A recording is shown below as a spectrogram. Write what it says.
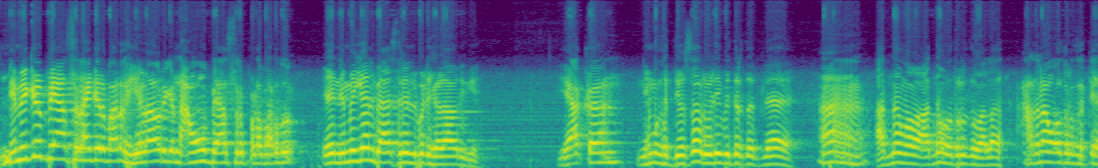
ನಿಮಗೂ ಬೇಸರ ಆಗಿರಬಾರ್ದು ಹೇಳೋರಿಗೆ ನಾವು ಬೇಸರ ಪಡಬಾರ್ದು. ಏ ನಿಮಗೇನು ಬೇಸರ ಇಲ್ಲ ಬಿಡಿ ಹೇಳೋರಿಗೆ? ಯಾಕ? ನಿಮ್ಗೆ ದಿವಸ ರೂಢಿ ಬಿದ್ದಿರ್ತೈತ್ಲೆ? ಹಾಂ. ಅದನ್ನ ಅದನ್ನ ಓದ್ರದು ಹೊಲ ಅದನ್ನ ಓದಿರ್ತೈತೆ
